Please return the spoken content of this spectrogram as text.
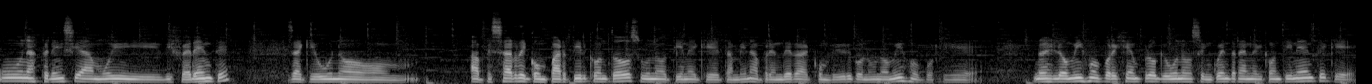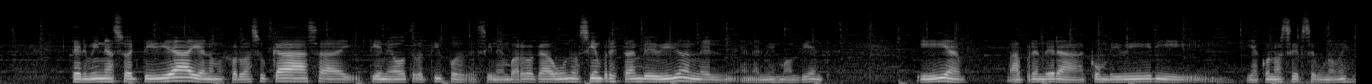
Una experiencia muy diferente, ya que uno a pesar de compartir con todos, uno tiene que también aprender a convivir con uno mismo, porque no es lo mismo, por ejemplo, que uno se encuentra en el continente, que termina su actividad y a lo mejor va a su casa y tiene otro tipo, de, sin embargo cada uno siempre está embebido en el, en el mismo ambiente. Y aprender a convivir y, a conocerse uno mismo.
